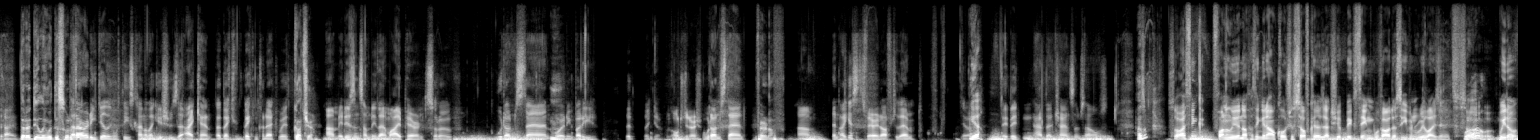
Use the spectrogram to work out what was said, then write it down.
that I That are dealing with this sort of that are already dealing with these kind of like issues that I can that they can, they can connect with. Gotcha. Um, it isn't something that my parents sort of would understand or Mm. anybody that like you know older generation would understand. Fair enough. Um, and I guess it's fair enough to them. You know, Yeah. they, they didn't have that chance themselves. Hazem? So I think, funnily enough, I think in our culture, self care is actually a big thing without us even realizing it. So Wow. we don't.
